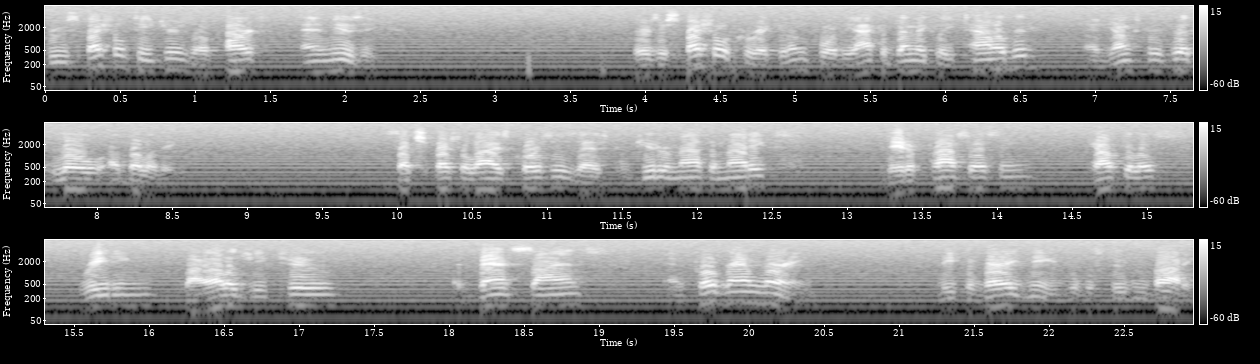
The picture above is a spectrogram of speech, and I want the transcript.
through special teachers of art and music. There's a special curriculum for the academically talented and youngsters with low ability. Such specialized courses as computer mathematics, data processing, calculus, reading, biology 2, advanced science, and program learning meet the varied needs of the student body.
